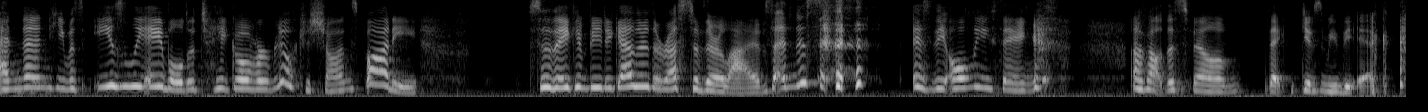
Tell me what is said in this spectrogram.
And then he was easily able to take over real Kashan's body. So they can be together the rest of their lives. And this is the only thing about this film that gives me the ick.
